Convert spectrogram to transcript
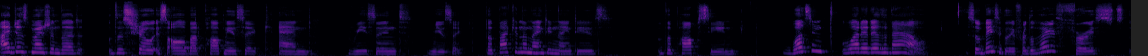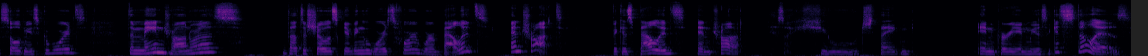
I just mentioned that this show is all about pop music and recent music. But back in the 1990s, the pop scene wasn't what it is now. So basically, for the very first Seoul Music Awards, the main genres that the show was giving awards for were ballads and trot. Because ballads and trot is a huge thing in Korean music. It still is.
